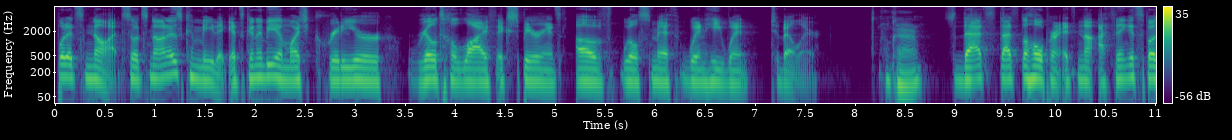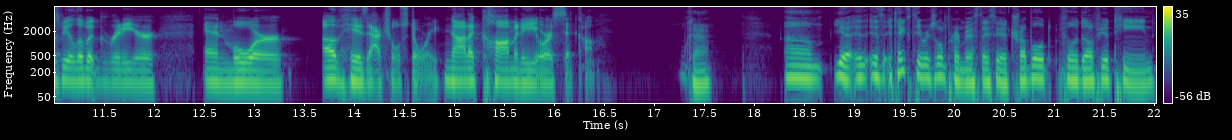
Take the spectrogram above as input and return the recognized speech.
but it's not. So it's not as comedic. It's gonna be a much grittier, real to life experience of Will Smith when he went to Bel Air. okay. So that's that's the whole premise. It's not. I think it's supposed to be a little bit grittier and more of his actual story, not a comedy or a sitcom. Okay. Um. Yeah. It, it, it takes the original premise. They say a troubled Philadelphia teen,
